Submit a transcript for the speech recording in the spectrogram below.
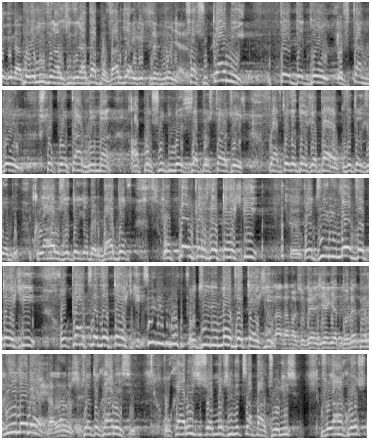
έχει δυνατά. πολύ δυνατά, έχει δυνατά ποδάρια, Έχει πνευμόνια, ρε. θα σου κάνει 5 γκολ, 7 γκολ στο πρωτάθλημα από σουτ μέσης αποστάσεως που αυτό δεν το έχει ο Πάοκ, δεν το έχει ο Κλάους, δεν το έχει ο Μπερμπάντοφ, ο Πέρκας δεν το έχει, ο Τζιριμότ δεν το έχει, ο Κάτσε δεν το έχει, ο Τζιριμότ δεν το έχει. Αλλά θα μας το κάνεις για, για το ρέτο. Περίμενε Χαλάρωσες. για το Χαρίσι. Ο Χαρίσης όμως είναι τσαπατσούλης, βλάχος,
